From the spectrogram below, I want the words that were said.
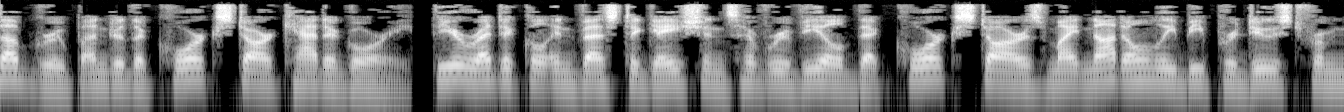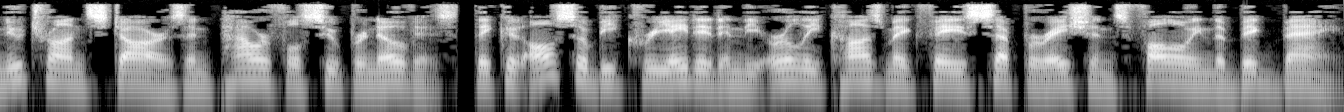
subgroup under the quark star category. Theoretical investigations have revealed that quark stars might not only be produced from neutron stars and powerful supernovas, they could also be created in the early cosmic phase separations following the Big Bang.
